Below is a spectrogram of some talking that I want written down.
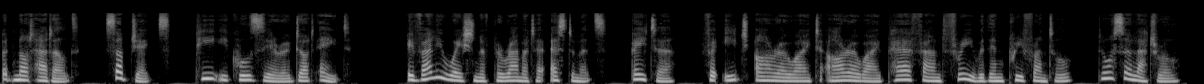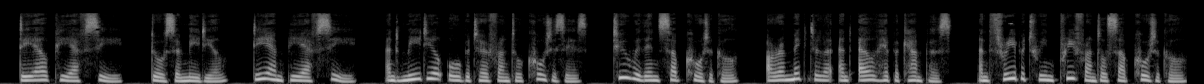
but not adult, subjects, p equals 0.8. Evaluation of parameter estimates, beta, for each ROI to ROI pair found 3 within prefrontal, dorsolateral, DLPFC, dorsomedial, DMPFC, and medial orbitofrontal cortices, 2 within subcortical, R amygdala and L hippocampus, and three between prefrontal subcortical,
